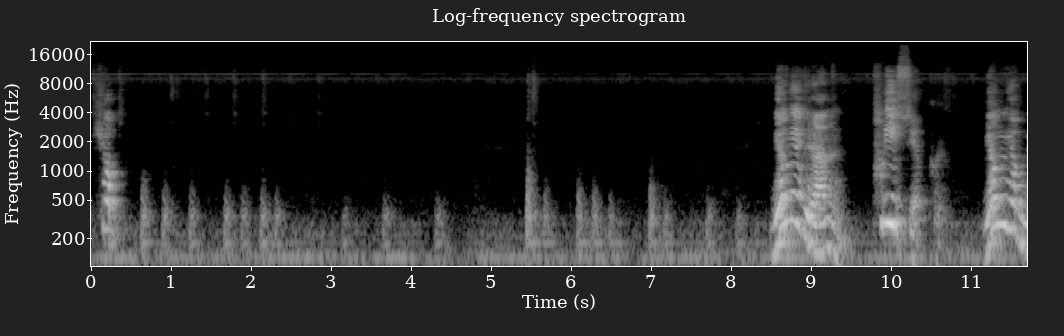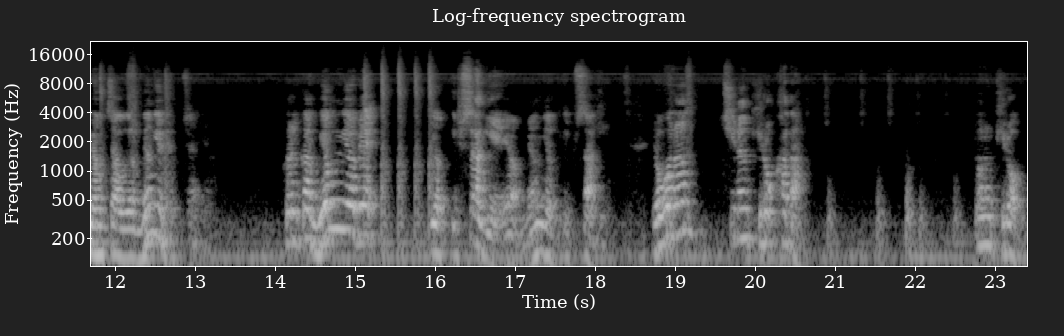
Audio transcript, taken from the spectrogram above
협. 명협이란 풀이 있어요, 풀. 명협 명자고 명협 협자예요. 그러니까 명협의 엽 잎사귀예요. 명협 잎사귀. 요거는 지는 기록하다 또는 기록.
